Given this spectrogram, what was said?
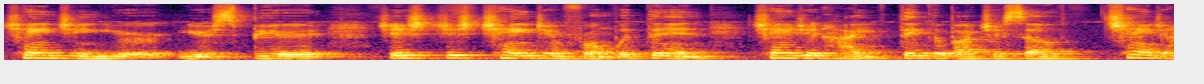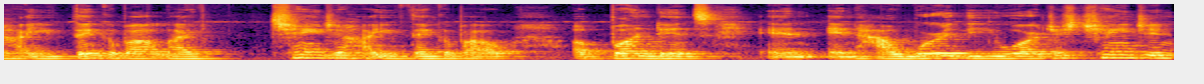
changing your your spirit just just changing from within changing how you think about yourself changing how you think about life changing how you think about abundance and and how worthy you are. Just changing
